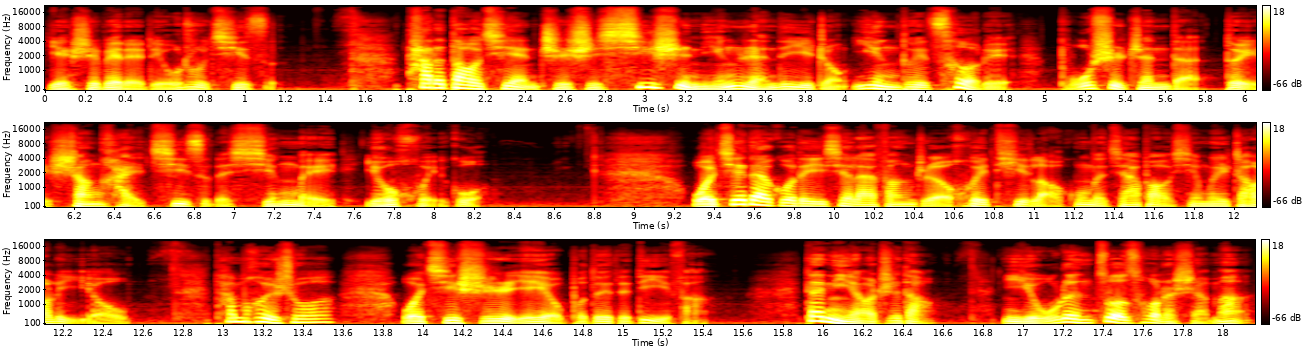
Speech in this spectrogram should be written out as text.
也是为了留住妻子，他的道歉只是息事宁人的一种应对策略，不是真的对伤害妻子的行为有悔过。我接待过的一些来访者会替老公的家暴行为找理由，他们会说：“我其实也有不对的地方。”但你要知道，你无论做错了什么，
